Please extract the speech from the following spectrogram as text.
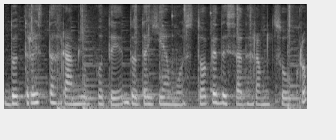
До 300 г води додаємо 150 г цукру,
